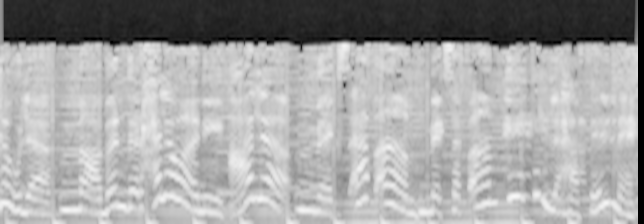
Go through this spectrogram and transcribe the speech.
الجولة مع بندر حلواني على Mix FM. Mix FM هي كلها في ال mix.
